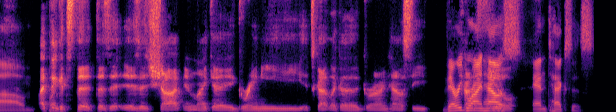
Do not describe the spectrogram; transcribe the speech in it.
Um, I think it's the does it is it shot in like a grainy? It's got like a grindhousey, very grindhouse and Texas.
